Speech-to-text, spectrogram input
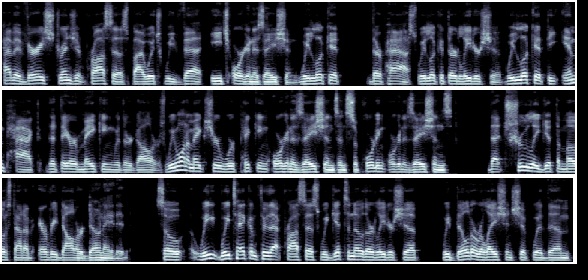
have a very stringent process by which we vet each organization. We look at their past. We look at their leadership. We look at the impact that they are making with their dollars. We want to make sure we're picking organizations and supporting organizations that truly get the most out of every dollar donated. So we we take them through that process. We get to know their leadership. We build a relationship with them,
